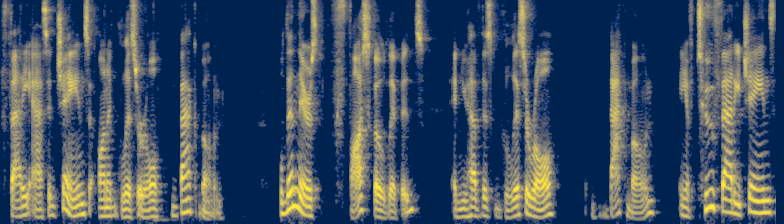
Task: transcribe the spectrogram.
fatty acid chains on a glycerol backbone. Well, then there's phospholipids, and you have this glycerol backbone, and you have two fatty chains,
